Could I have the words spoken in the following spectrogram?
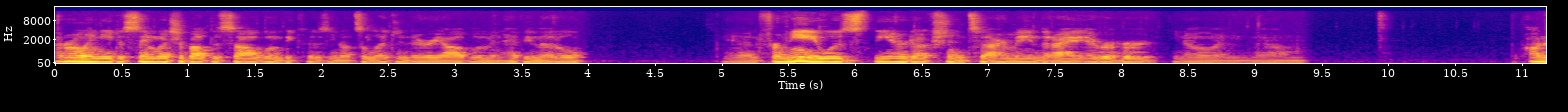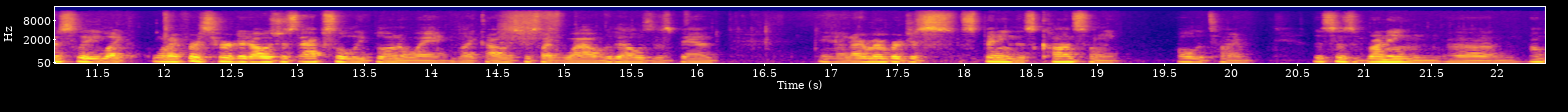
I don't really need to say much about this album because, you know, it's a legendary album in heavy metal. And for me, it was the introduction to Iron Maiden that I ever heard, you know, and um, honestly, like, when I first heard it, I was just absolutely blown away. Like, I was just like, wow, who the hell is this band? And I remember just spinning this constantly, all the time. This is running, uh, I'm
